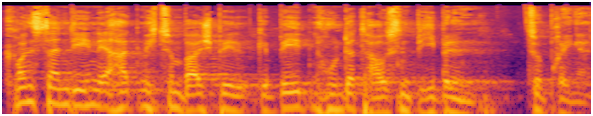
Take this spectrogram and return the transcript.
Konstantin, er hat mich zum Beispiel gebeten, 100.000 Bibeln zu bringen.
